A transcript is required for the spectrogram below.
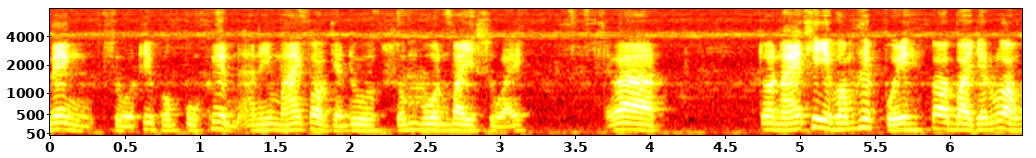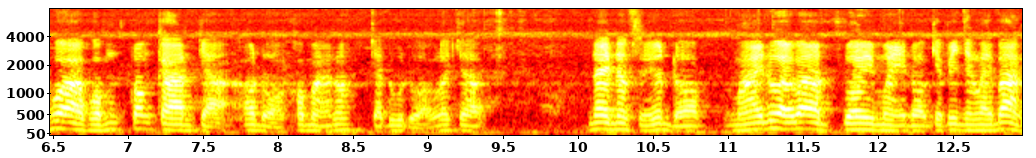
เร่งสูตรที่ผมปลูกขึ้น อันนี้ไม้ก็จะดูสมบูรณ์ใบสวย แต่ว่าตัวไหนที่ผมให้ปุ๋ยก็ใบจะร่วงเพราะว่าผมต้องการจะเอาดอกเข้ามาเนาะจะดูดอกแล้วจะ ได้นำเสนอดอกไม้ด้วยว่าโดยใหม่ดอกจะเป็นอย่างไรบ้าง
